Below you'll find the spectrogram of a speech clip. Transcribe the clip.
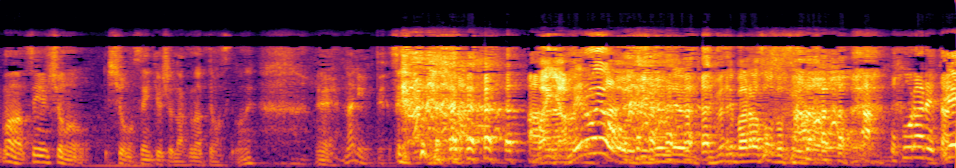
まあ、専用師匠の師匠の選挙師匠亡くなってますけどね。ええ。何言ってんですか？お前やめろよ、自分で、自分でバラそうとするの。あ、怒られたいや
